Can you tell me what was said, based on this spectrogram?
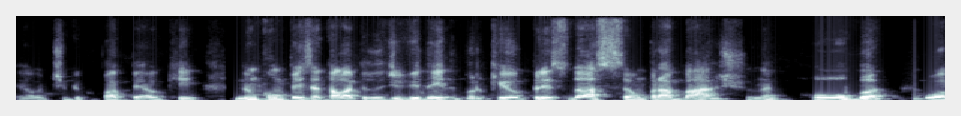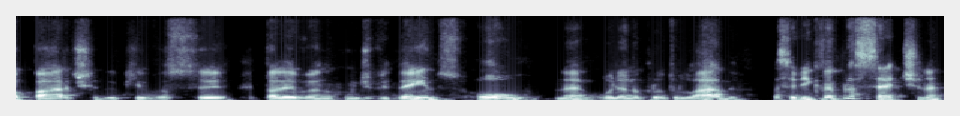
é o típico papel que não compensa estar lá pelo dividendo, porque o preço da ação para baixo, né? Rouba boa parte do que você está levando com dividendos, ou, né? Olhando para o outro lado, a Selic vai para 7, né?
